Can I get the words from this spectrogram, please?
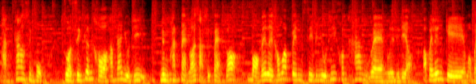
14,096 ส่วนซิงเกิลคอร์ครับได้อยู่ที่ 1,838 ก็บอกได้เลยครับว่าเป็น CPU ที่ค่อนข้างแรงเลยทีเดียว เอาไปเล่นเกม เอาไป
